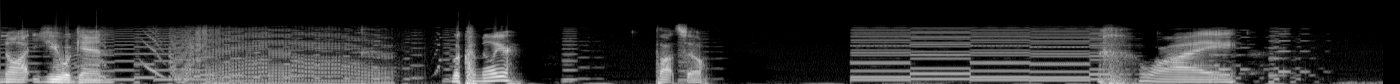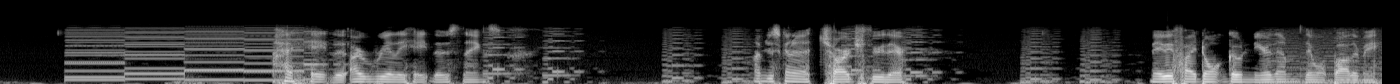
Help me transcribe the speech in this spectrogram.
Not you again. Look familiar? Thought so. Why? I hate that. I really hate those things. I'm just gonna charge through there. Maybe if I don't go near them, they won't bother me.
